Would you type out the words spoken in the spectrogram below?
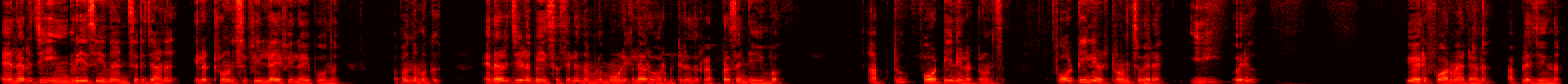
എനർജി ഇൻക്രീസ് ചെയ്യുന്ന അനുസരിച്ചാണ് ഇലക്ട്രോൺസ് ഫില്ലായി ഫില്ലായി പോകുന്നത്. അപ്പം നമുക്ക് എനർജിയുടെ ബേസിസിൽ നമ്മൾ മോളിക്കുലർ ഓർബിറ്റൽ റെപ്രസെന്റ് ചെയ്യുമ്പോൾ up to fourteen electrons fourteen electrons വരെ ഈ ഒരു ഈ ഒരു ഫോർമാറ്റാണ് അപ്ലൈ ചെയ്യുന്നത്.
